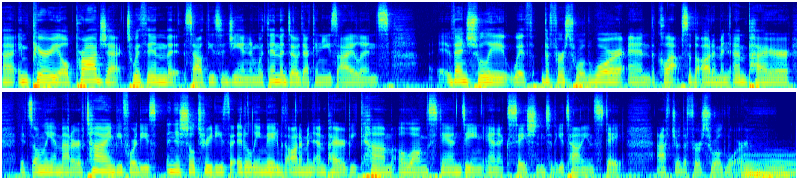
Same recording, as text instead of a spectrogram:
uh, imperial project within the Southeast Aegean and within the Dodecanese Islands. Eventually, with the First World War and the collapse of the Ottoman Empire, it's only a matter of time before these initial treaties that Italy made with Ottoman Empire become a long standing annexation to the Italian state after the First World War.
